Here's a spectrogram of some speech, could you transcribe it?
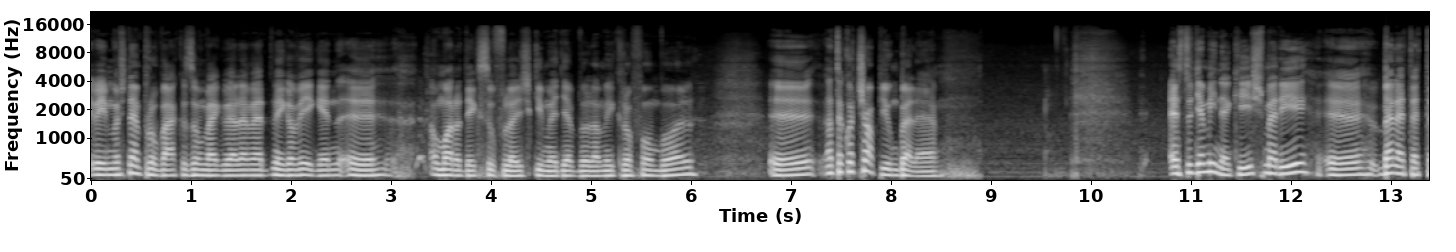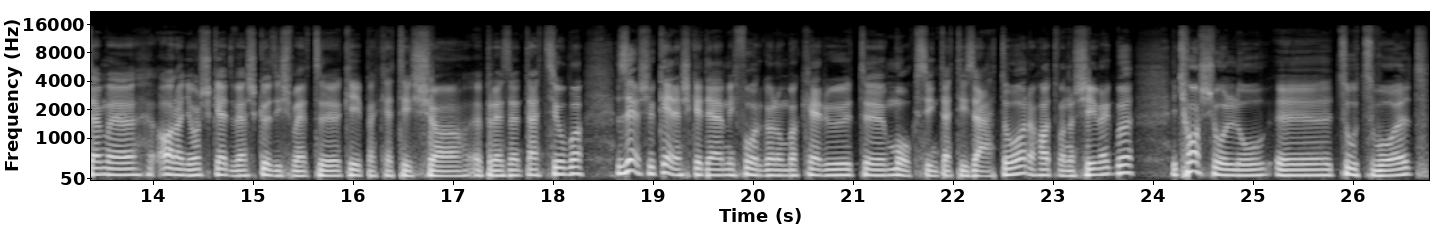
én most nem próbálkozom meg vele, mert még a végén ö, a maradék szufla is kimegy ebből a mikrofonból. Ö, hát akkor csapjunk bele. Ezt ugye mindenki ismeri, beletettem aranyos, kedves, közismert képeket is a prezentációba. Az első kereskedelmi forgalomba került MOG szintetizátor a 60-as évekből. Egy hasonló cucc volt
